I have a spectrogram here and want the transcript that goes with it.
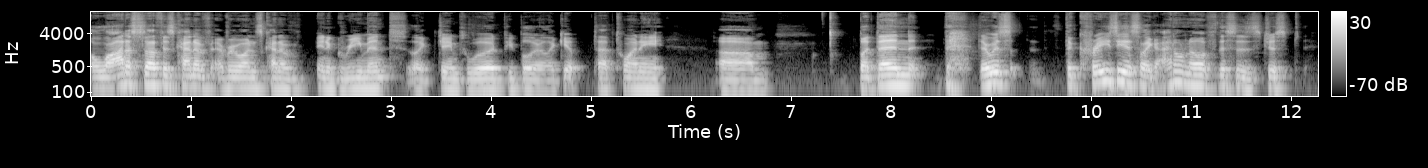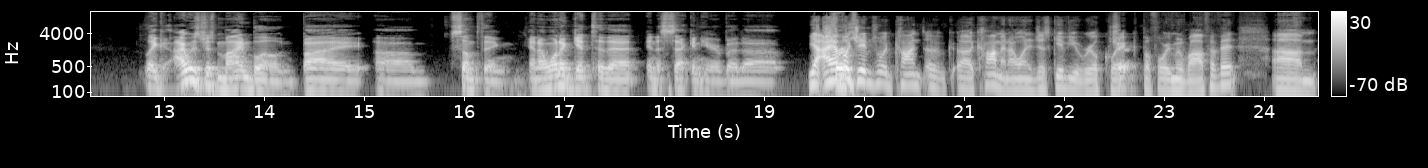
a lot of stuff is kind of everyone's kind of in agreement. Like James Wood, people are like, "Yep, top 20. Um, but then there was the craziest. Like I don't know if this is just like I was just mind blown by um, something, and I want to get to that in a second here. But uh, yeah, I have First, a James Wood con- uh, uh, comment I want to just give you real quick sure. before we move off of it. Um,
